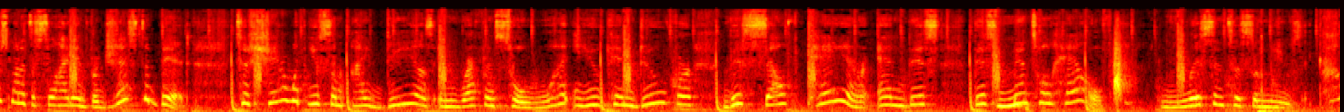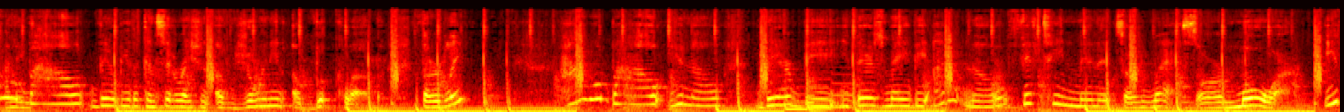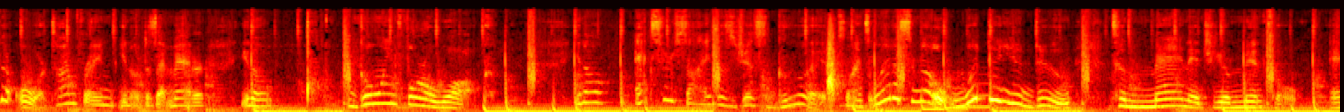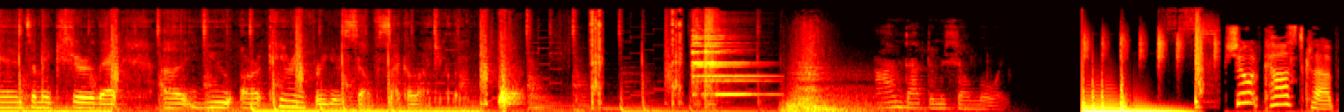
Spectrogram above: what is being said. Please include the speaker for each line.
Speaker 1: just wanted to slide in for just a bit to share with you some ideas in reference to what you can do for this self-care and this this mental health. Listen to some music. How I mean, about there be the consideration of joining a book club? Thirdly, how about, you know, there be, there's maybe, I don't know, 15 minutes or less or more, either or, time frame, you know, does that matter? You know, going for a walk. You know, exercise is just good. So let us know, what do you do to manage your mental and to make sure that uh, you are caring for yourself psychologically? I'm Dr. Michelle Lloyd.
Speaker 2: Short Cast Club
